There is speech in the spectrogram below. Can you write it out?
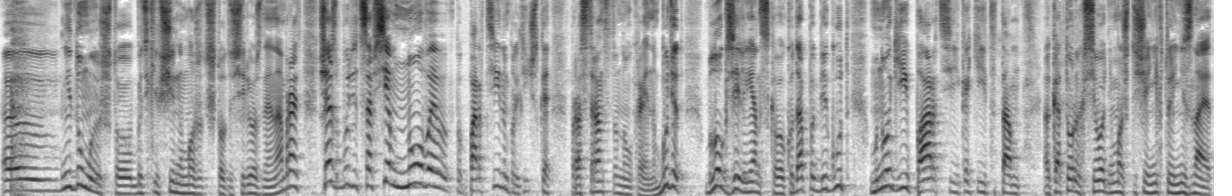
э, не думаю, что Батькивщина может что-то серьезное набрать. Сейчас будет совсем новое партийно-политическое пространство на Украине. Будет блок Зеленского, куда побегут многие партии какие-то там, которых сегодня, может, еще никто и не знает,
